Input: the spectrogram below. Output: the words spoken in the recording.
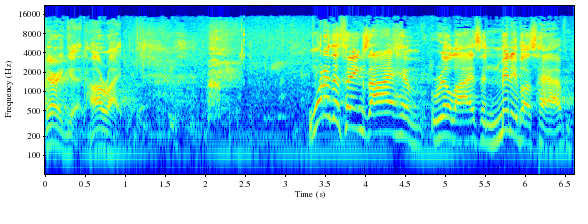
Very good. All right. One of the things I have realized, and many of us have,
